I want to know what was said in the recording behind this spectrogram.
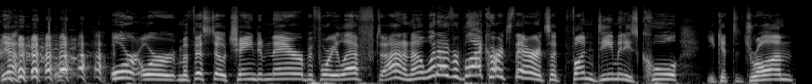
Yeah. or or Mephisto chained him there before he left. I don't know. Whatever. Blackheart's there. It's a fun demon. He's cool. You get to draw him.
